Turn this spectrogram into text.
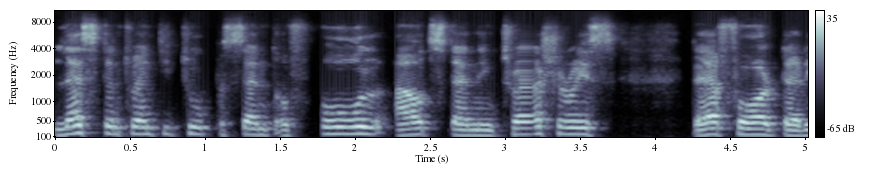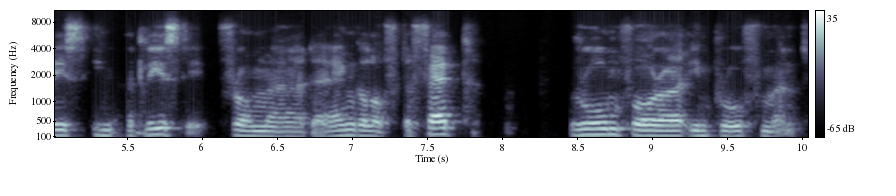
less than 22% of all outstanding treasuries. Therefore, there is, in, at least from uh, the angle of the Fed, room for uh, improvement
